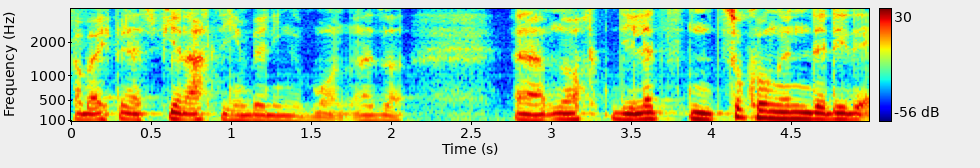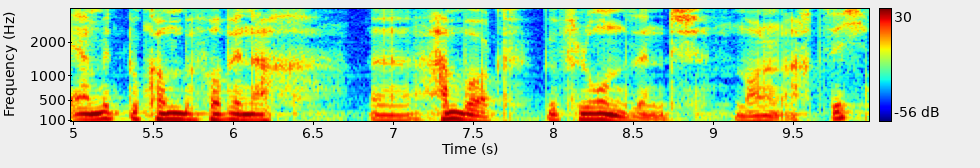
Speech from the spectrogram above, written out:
aber ich bin erst 84 in Berlin geboren. Also äh, noch die letzten Zuckungen der DDR mitbekommen, bevor wir nach äh, Hamburg geflohen sind, 89.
